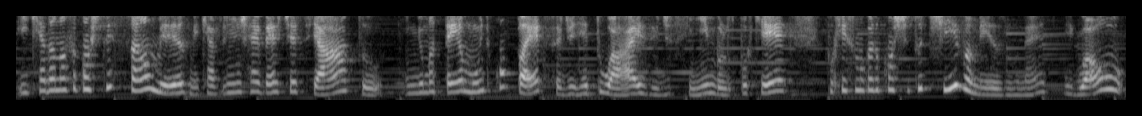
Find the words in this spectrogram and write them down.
e que é da nossa Constituição mesmo, e que a gente reveste esse ato em uma teia muito complexa de rituais e de símbolos, porque, porque isso é uma coisa constitutiva mesmo, né? Igual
